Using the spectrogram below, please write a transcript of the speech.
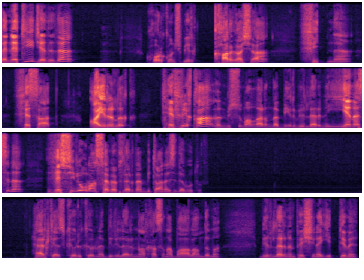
Ve neticede de korkunç bir kargaşa, fitne, fesat, ayrılık, tefrika ve Müslümanların da birbirlerini yemesine vesile olan sebeplerden bir tanesi de budur. Herkes körü körüne birilerinin arkasına bağlandı mı? Birilerinin peşine gitti mi?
